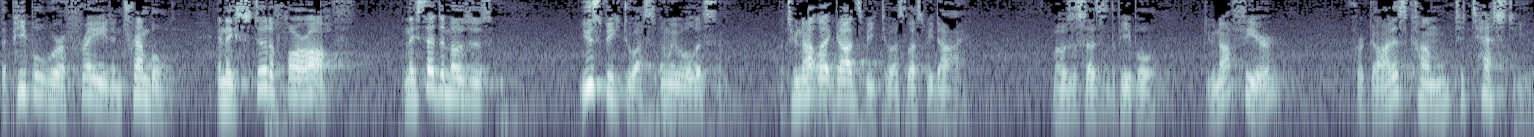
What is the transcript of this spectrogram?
the people were afraid and trembled, and they stood afar off. And they said to Moses, You speak to us, and we will listen. But do not let God speak to us, lest we die. Moses says to the people, Do not fear, for God has come to test you,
